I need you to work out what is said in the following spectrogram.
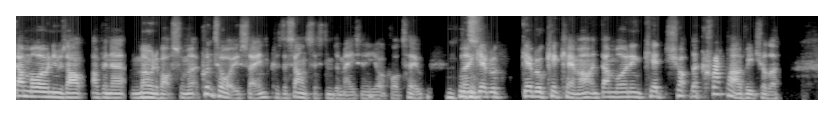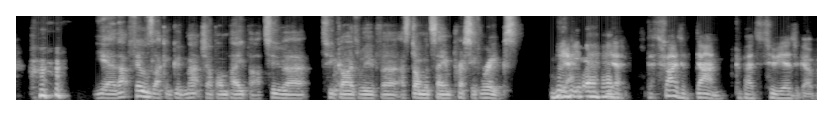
Dan Moloney was out having a moan about something. I couldn't tell what he was saying because the sound system's amazing in York Hall too. then Gabriel Gabriel Kidd came out and Dan Moloney and Kidd shot the crap out of each other. Yeah, that feels like a good matchup on paper. Two uh, two guys with, uh, as Don would say, impressive rigs. Yeah. yeah. The size of Dan compared to two years ago.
